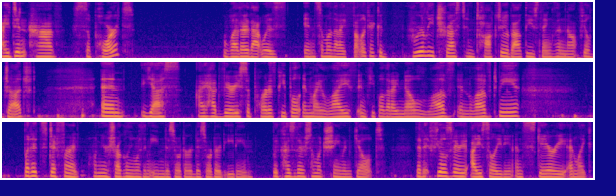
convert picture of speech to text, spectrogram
I didn't have support, whether that was in someone that I felt like I could really trust and talk to about these things and not feel judged. And yes, I had very supportive people in my life and people that I know love and loved me. But it's different when you're struggling with an eating disorder or disordered eating because there's so much shame and guilt that it feels very isolating and scary and like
